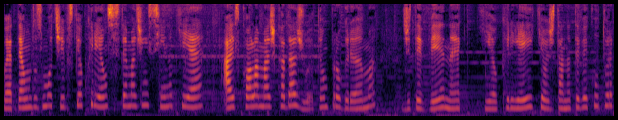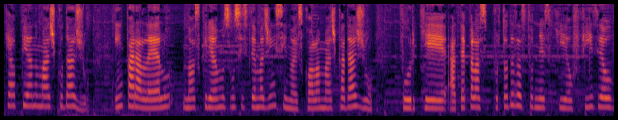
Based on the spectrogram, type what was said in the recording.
foi até um dos motivos que eu criei um sistema de ensino que é a Escola Mágica da Ju. Eu tenho um programa de TV, né, que eu criei, que hoje está na TV Cultura, que é o Piano Mágico da Ju. Em paralelo, nós criamos um sistema de ensino, a Escola Mágica da Ju, porque até pelas, por todas as turnês que eu fiz, eu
